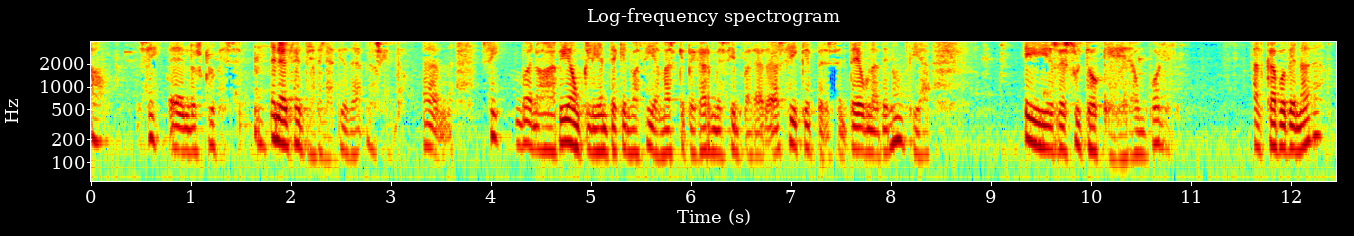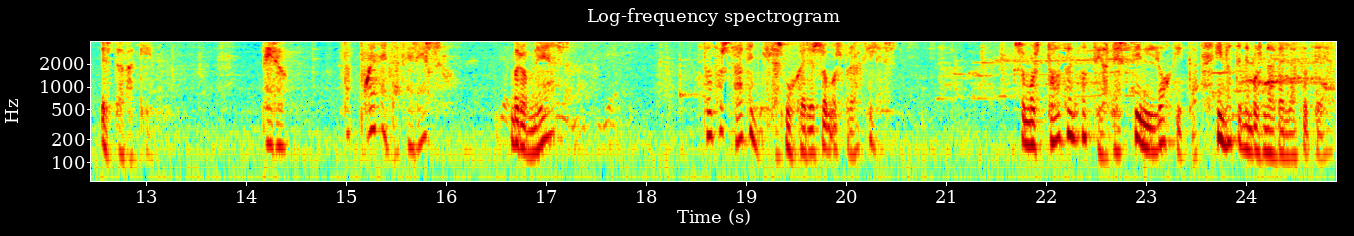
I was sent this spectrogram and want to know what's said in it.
Oh, sí, en los clubes. En el centro de la ciudad, lo siento. Eh, sí, bueno, había un cliente que no hacía más que pegarme sin parar, así que presenté una denuncia. Y resultó que era un poli. Al cabo de nada, estaba aquí. Pero no pueden hacer eso. ¿Bromeas? Todos saben que las mujeres somos frágiles. Somos todo emociones, sin lógica, y no tenemos nada en la azotea.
